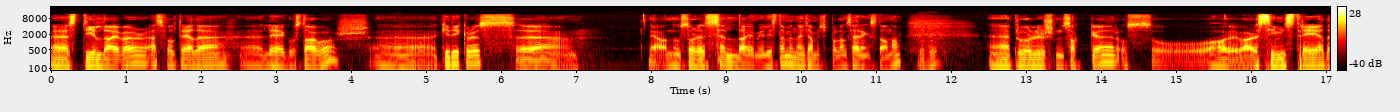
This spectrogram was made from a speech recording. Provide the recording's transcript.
Uh, Steel Diver, Asphalt 3D, eh, Lego Star Wars, Kid Icarus Ja, nå står det Zelda i min liste, men den kommer ikke på lanseringsdagen. Mhm. Eh, Pro og så har vi vel Sims 3D,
